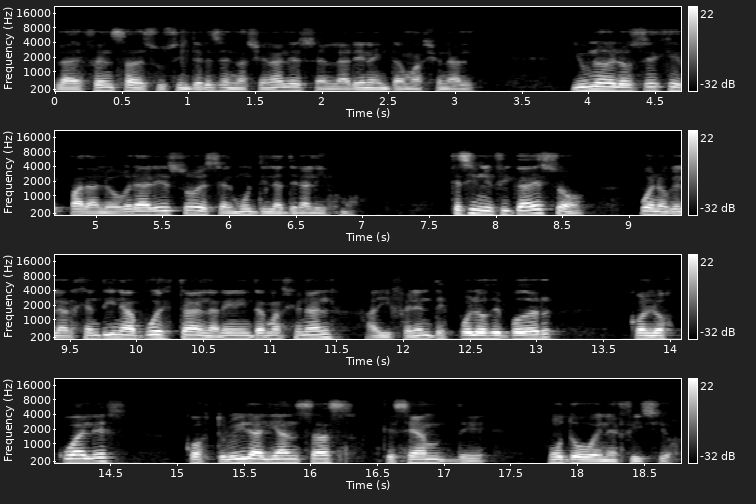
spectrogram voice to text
la defensa de sus intereses nacionales en la arena internacional. Y uno de los ejes para lograr eso es el multilateralismo. ¿Qué significa eso? Bueno, que la Argentina apuesta en la arena internacional a diferentes polos de poder con los cuales construir alianzas que sean de mutuo beneficio.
